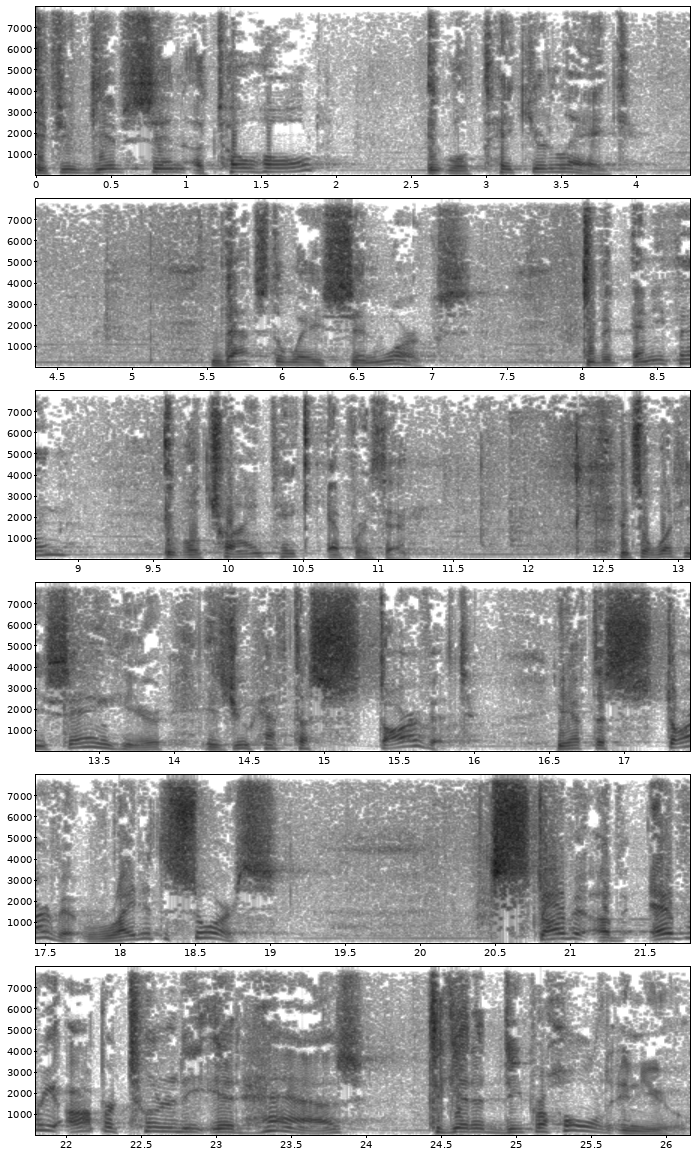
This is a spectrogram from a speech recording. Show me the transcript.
If you give sin a toehold, it will take your leg. That's the way sin works. Give it anything, it will try and take everything. And so, what he's saying here is you have to starve it. You have to starve it right at the source. Starve it of every opportunity it has to get a deeper hold in you.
